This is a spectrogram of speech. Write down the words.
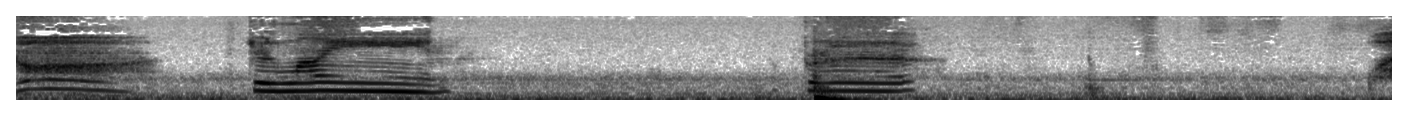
You're lying. Bruh. What?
